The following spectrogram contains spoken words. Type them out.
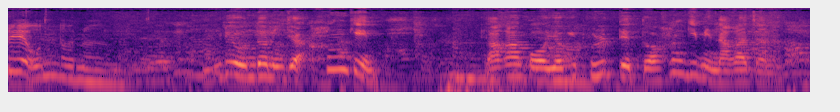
물의 온도는 우리 온도는 이제 한김 나가고 여기 불 때 또 한김이 나가잖아.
